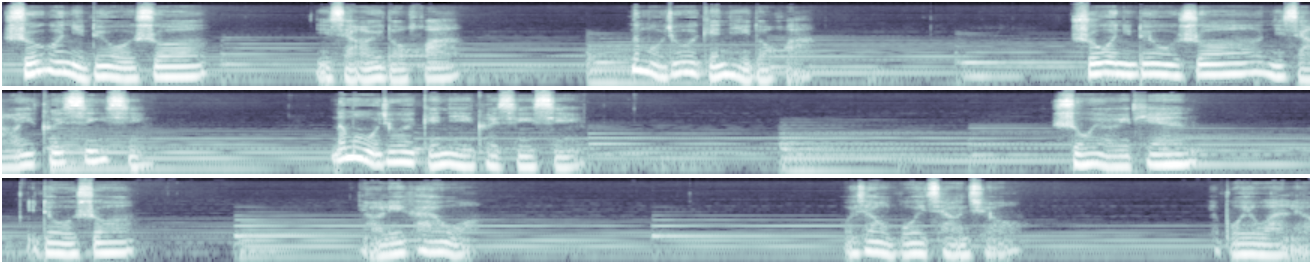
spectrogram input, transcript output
如果你对我说，你想要一朵花，那么我就会给你一朵花。如果你对我说你想要一颗星星，那么我就会给你一颗星星。如果有一天，你对我说你要离开我。”我想，我不会强求，也不会挽留，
